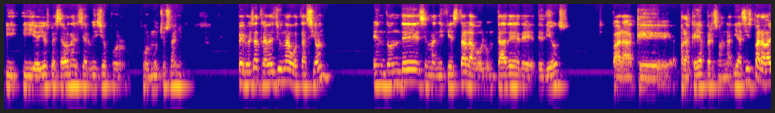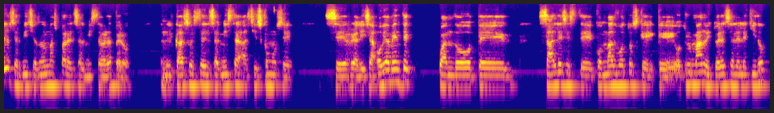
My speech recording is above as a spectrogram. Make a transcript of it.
y, y ellos prestaron el servicio por, por muchos años. Pero es a través de una votación en donde se manifiesta la voluntad de, de, Dios para, que, para aquella persona. Y así es para varios servicios, no más para el salmista, ¿verdad? Pero en el caso este del salmista, así es como se, se realiza. Obviamente, cuando te sales este, con más votos que, que, otro hermano y tú eres el elegido,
